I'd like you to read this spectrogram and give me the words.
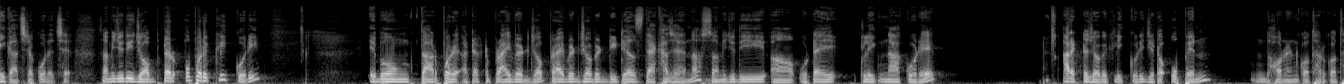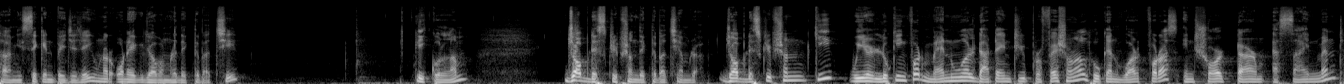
এই কাজটা করেছে। তো আমি যদি জবটার ওপরে ক্লিক করি এবং তারপরে এটা একটা প্রাইভেট জব প্রাইভেট জবের ডিটেলস দেখা যায় না। সো আমি যদি ওটায় ক্লিক না করে আরেকটা জবে ক্লিক করি, যেটা ওপেন ধরেন কথার কথা, আমি সেকেন্ড পেজে যাই ওনার অনেক জব আমরা দেখতে পাচ্ছি। ক্লিক করলাম। জব ডেসক্রিপশন দেখতে পাচ্ছি আমরা। জব ডেসক্রিপশন কি? We are looking for manual data entry professional who can work for us in short term assignment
